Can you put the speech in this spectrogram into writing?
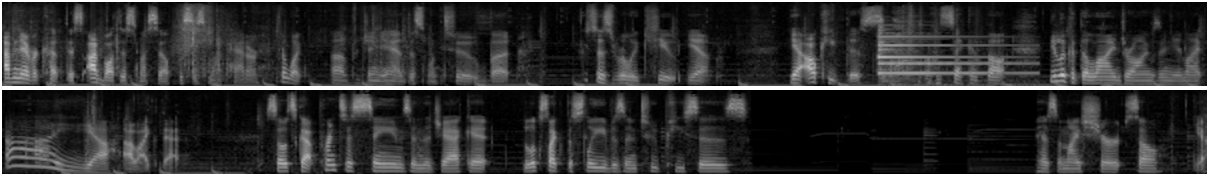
I've never cut this. I bought this myself. This is my pattern. I feel like uh, Virginia had this one too, but this is really cute. Yeah. Yeah, I'll keep this on second thought. You look at the line drawings and you're like, ah, yeah, I like that. So it's got princess seams in the jacket. It looks like the sleeve is in two pieces. It has a nice shirt, so yeah,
